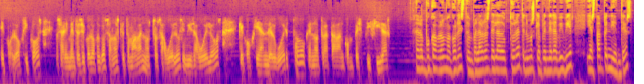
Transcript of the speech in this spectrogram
ecológicos, los alimentos ecológicos son los que tomaban nuestros abuelos y bisabuelos, que cogían del huerto, que no trataban con pesticidas. Claro, poca broma con esto. En palabras de la doctora, tenemos que aprender a vivir y a estar pendientes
